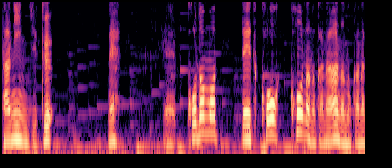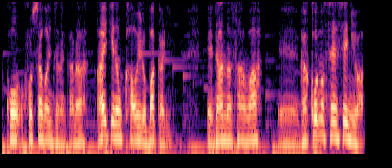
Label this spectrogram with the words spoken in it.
他人軸。ね。えー、子供ってこう、こうなのかな？あなのかな？こうこうした方がいいんじゃないかな？相手の顔色ばかり。旦那さんは、えー、学校の先生には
